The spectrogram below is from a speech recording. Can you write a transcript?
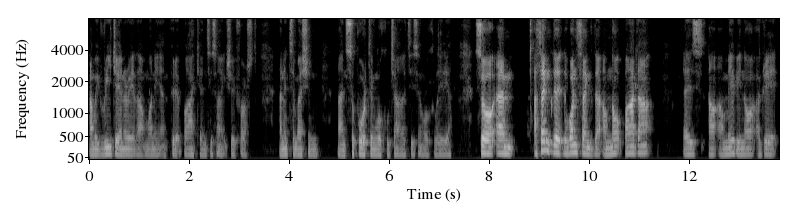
and we regenerate that money and put it back into Sanctuary First and into mission and supporting local charities in local area. So um, I think that the one thing that I'm not bad at is uh, I'm maybe not a great,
